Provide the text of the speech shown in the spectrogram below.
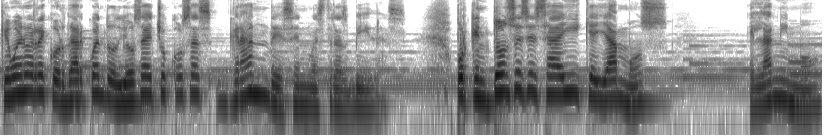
Qué bueno es recordar cuando Dios ha hecho cosas grandes en nuestras vidas. Porque entonces es ahí que hallamos el ánimo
